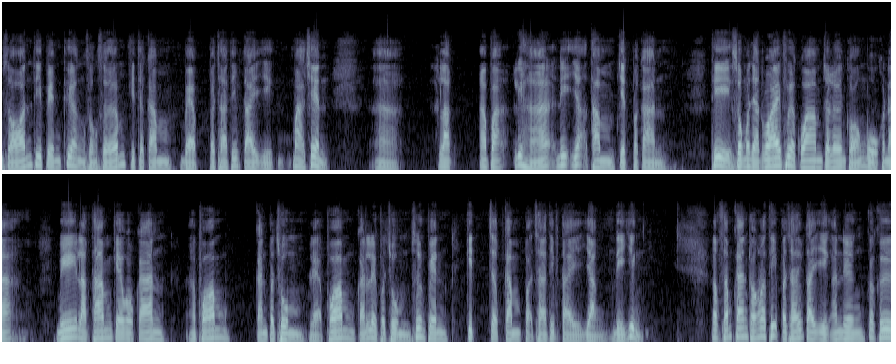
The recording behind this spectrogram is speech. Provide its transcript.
ำสอนที่เป็นเครื่องส่งเสริมกิจกรรมแบบประชาธิปไตยอีกมากเช่น หลักอปริหานิยธรรม 7 ประการ ที่ทรงบัญญัติไว้เพื่อความเจริญของหมู่คณะ มีหลักธรรมเกี่ยวกับการพร้อมการประชุม และพร้อมการเลือกประชุม ซึ่งเป็นกิจกรรมประชาธิปไตยอย่างดียิ่ง หลักสำคัญของลัทธิประชาธิปไตยอีกอันหนึ่งก็คือ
